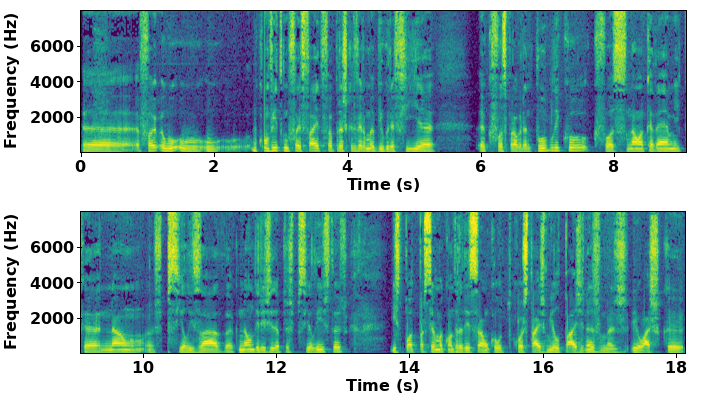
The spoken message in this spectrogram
Uh, foi, o, o, o, convite que me foi feito foi para escrever uma biografia uh, que fosse para o grande público, que fosse não académica, não especializada, não dirigida para especialistas. Isto pode parecer uma contradição com, com as tais mil páginas, mas eu acho que uh,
